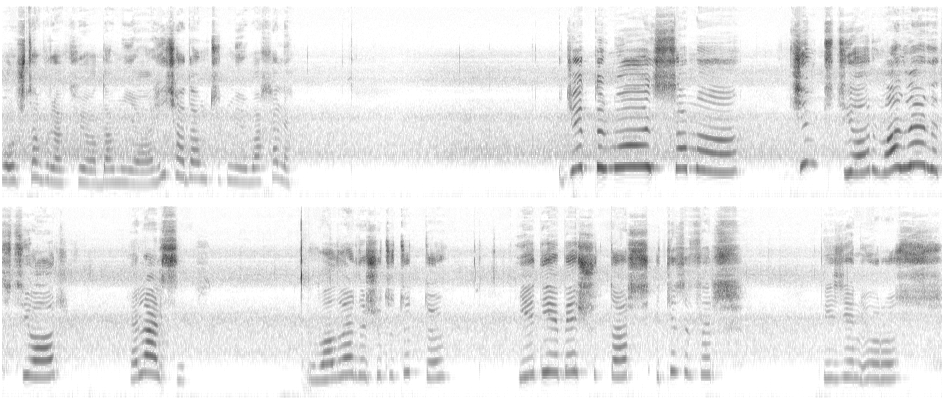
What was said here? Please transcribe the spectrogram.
boşta bırakıyor adamı ya. Hiç adam tutmuyor bak hele. Jack Grealish ama kim tutuyor? Valverde tutuyor. Helalsin. Valverde şutu tuttu. 7'ye 5 şutlar. 2-0. Biz yeniyoruz.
